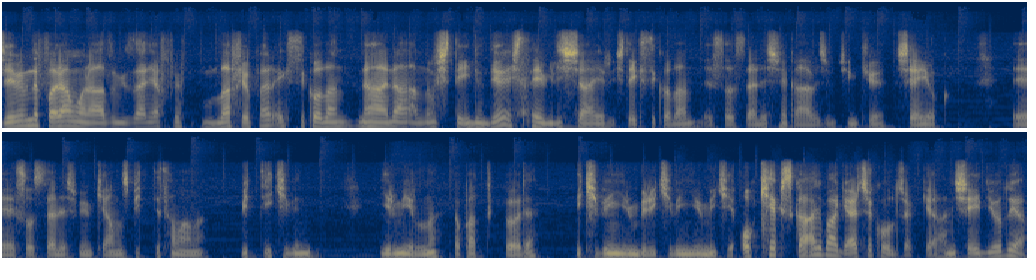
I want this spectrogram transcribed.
cebimde param var ağzım güzel yap, laf yapar eksik olan ne hale anlamış değilim diyor. İşte sevgili şair işte eksik olan e, sosyalleşmek abicim. Çünkü şey yok e, sosyalleşme imkanımız bitti tamamen. Bitti 2020 yılını kapattık böyle. 2021 2022 o caps galiba gerçek olacak ya. Hani şey diyordu ya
